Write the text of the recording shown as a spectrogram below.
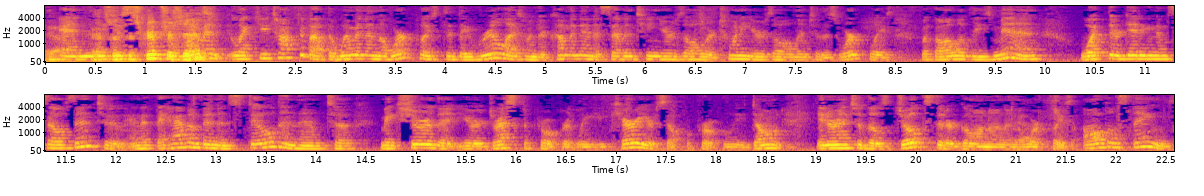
you. And That's you what the scripture the says. Women, like you talked about, the women in the workplace, did they realize when they're coming in at 17 years old or 20 years old into this workplace with all of these men, what they're getting themselves into? And if they haven't been instilled in them to make sure that you're dressed appropriately, you carry yourself appropriately, don't enter into those jokes that are going on in the workplace, all those things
